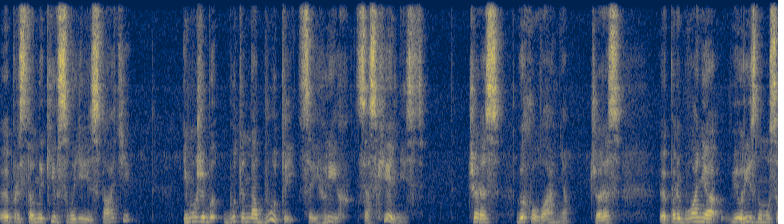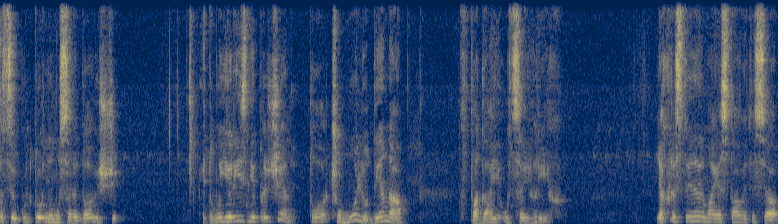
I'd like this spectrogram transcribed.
е, представників своєї статі, і може бути набутий цей гріх, ця схильність через виховання, через е, перебування в різному соціокультурному середовищі. І тому є різні причини того, чому людина впадає у цей гріх. Як християнин має ставитися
